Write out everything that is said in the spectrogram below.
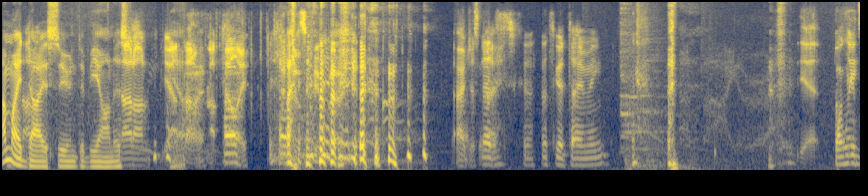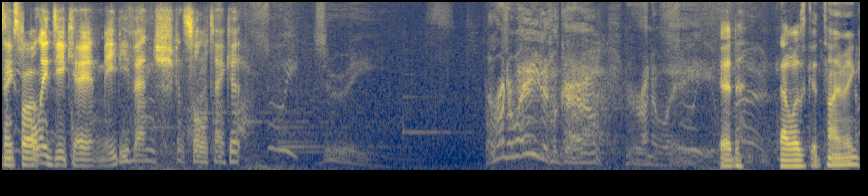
I might die soon, to be honest. Not on. Yeah, not on drop Oh. tally. Just came just die. That's good. That's good timing. Yeah. Only, get tank D- spot. only DK and maybe Venge can solo tank it. Run away, little girl. Run away. Good. That was good timing.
